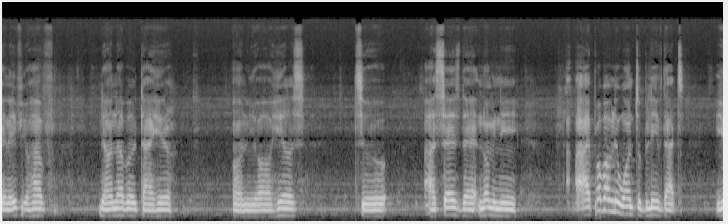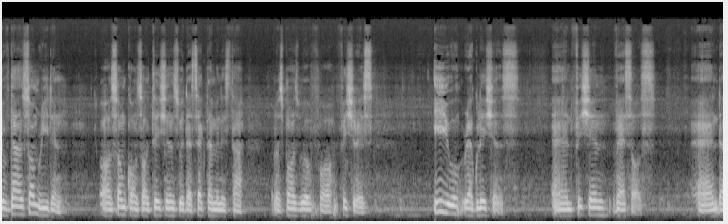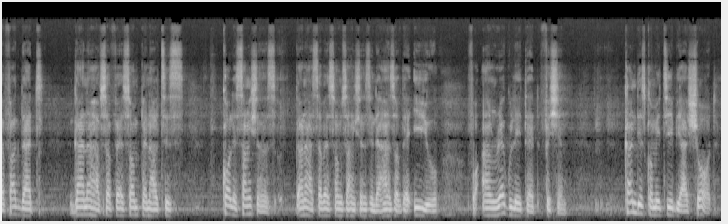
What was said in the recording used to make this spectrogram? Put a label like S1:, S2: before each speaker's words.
S1: asking if you have the Honorable Tahir on your heels to assess the nominee. I probably want to believe that you've done some reading or some consultations with the sector minister responsible for fisheries. EU regulations and fishing vessels, and the fact that Ghana have suffered some penalties, call it sanctions. Ghana has suffered some sanctions in the hands of the EU for unregulated fishing. Can this committee be assured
